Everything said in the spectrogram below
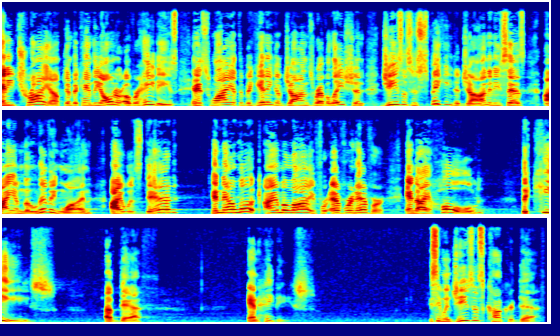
and he triumphed and became the owner over Hades. And it's why at the beginning of John's revelation, Jesus is speaking to John, and he says, I am the living one. I was dead, and now look, I am alive forever and ever, and I hold the keys of death and Hades. You see, when Jesus conquered death,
